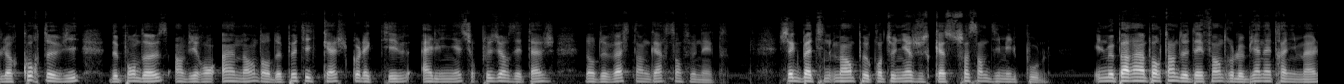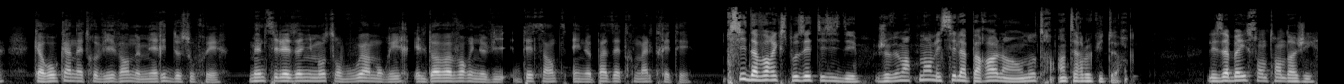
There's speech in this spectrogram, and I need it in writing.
leur courte vie de pondeuse, environ un an, dans de petites cages collectives alignées sur plusieurs étages dans de vastes hangars sans fenêtres. Chaque bâtiment peut contenir jusqu'à 70 000 poules. Il me paraît important de défendre le bien-être animal, car aucun être vivant ne mérite de souffrir. Même si les animaux sont voués à mourir, ils doivent avoir une vie décente et ne pas être maltraités. Merci d'avoir exposé tes idées. Je vais maintenant laisser la parole à un autre interlocuteur. Les abeilles sont endommagées.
